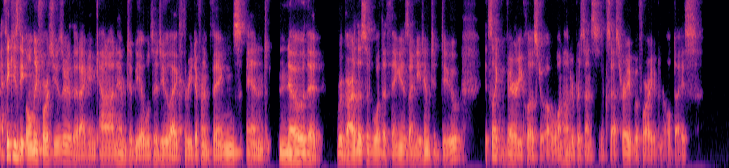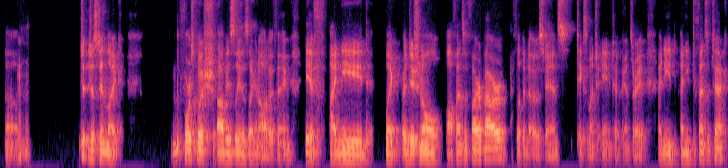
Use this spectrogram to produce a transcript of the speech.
I think he's the only force user that I can count on him to be able to do like three different things and know that regardless of what the thing is I need him to do, it's like very close to a 100% success rate before I even roll dice. Um, Mhm. ju- just in like the force push obviously is like an auto thing. If I need like additional offensive firepower, I flip into O stance, takes a bunch of aim tokens, right? I need I need defensive tech,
